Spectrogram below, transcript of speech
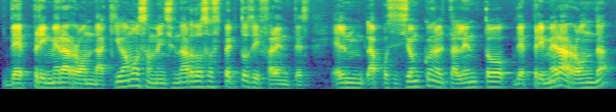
de primera ronda? Aquí vamos a mencionar dos aspectos diferentes. la posición con el talento de primera ronda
